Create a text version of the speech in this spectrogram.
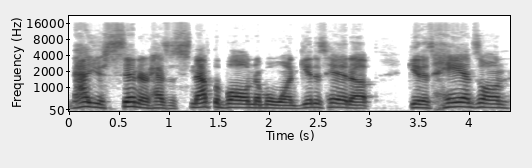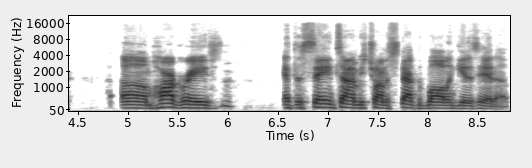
Now your center has to snap the ball number one, get his head up, get his hands on um, Hargraves at the same time he's trying to snap the ball and get his head up.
